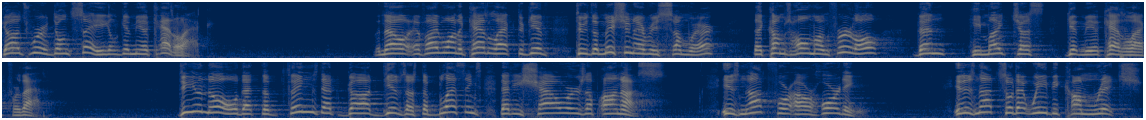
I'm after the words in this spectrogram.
God's word don't say he'll give me a Cadillac. Now, if I want a Cadillac to give to the missionary somewhere that comes home on furlough, then he might just give me a Cadillac for that. Do you know that the things that God gives us, the blessings that He showers upon us, is not for our hoarding? It is not so that we become rich.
